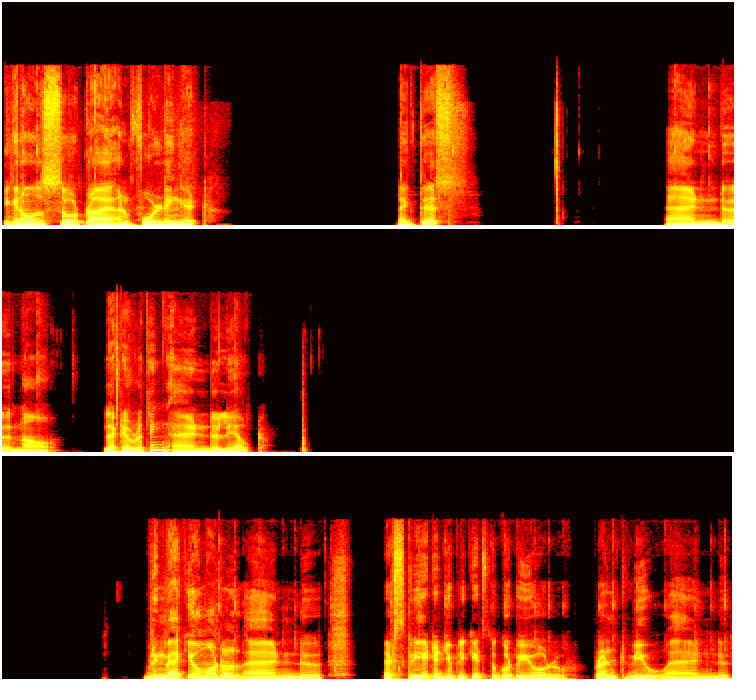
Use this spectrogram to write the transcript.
You can also try unfolding it like this. And uh, now select everything and layout. Bring back your model and uh, let's create a duplicate. So go to your front view and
